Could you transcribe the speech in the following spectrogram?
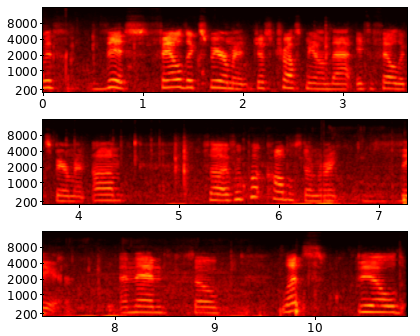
with this failed experiment. Just trust me on that. It's a failed experiment. Um, so if we put cobblestone right there, and then, so let's build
